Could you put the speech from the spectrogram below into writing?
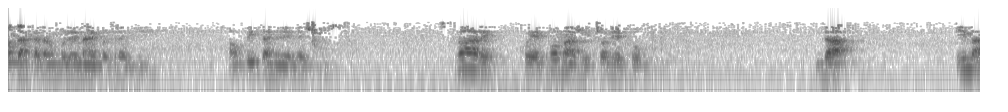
onda kada mu bude najpotrebniji. A u pitanju je vječnost. Stvari koje pomažu čovjeku da ima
